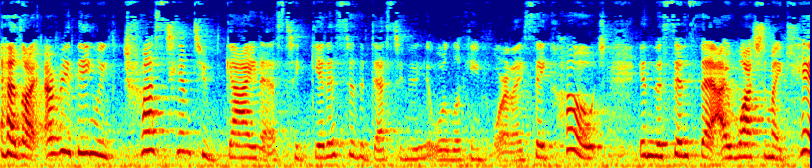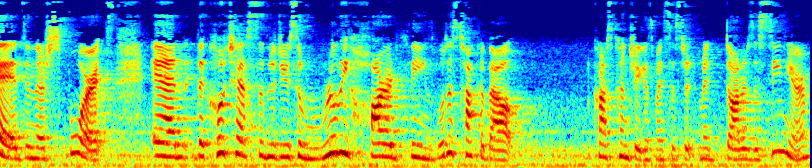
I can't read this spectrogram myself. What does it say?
as our everything. We trust him to guide us, to get us to the destiny that we're looking for. And I say coach in the sense that I watched my kids in their sports and the coach asks them to do some really hard things. We'll just talk about cross country because my sister, my daughter's a senior.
